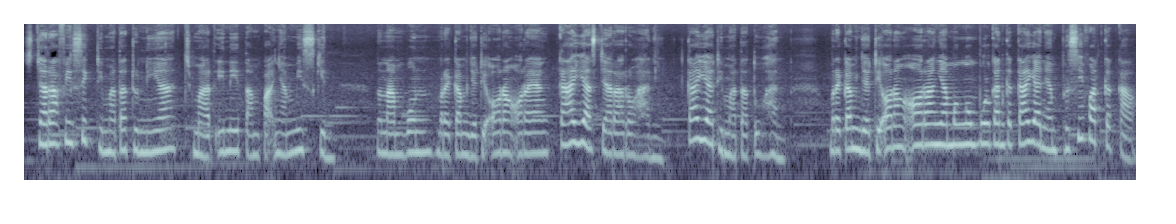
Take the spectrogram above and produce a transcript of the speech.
Secara fisik di mata dunia, jemaat ini tampaknya miskin, namun mereka menjadi orang-orang yang kaya secara rohani, kaya di mata Tuhan. Mereka menjadi orang-orang yang mengumpulkan kekayaan yang bersifat kekal,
